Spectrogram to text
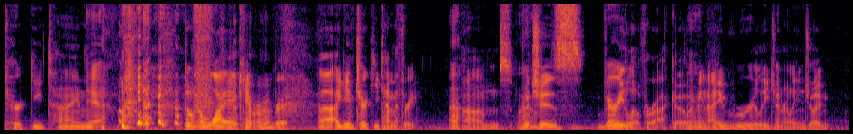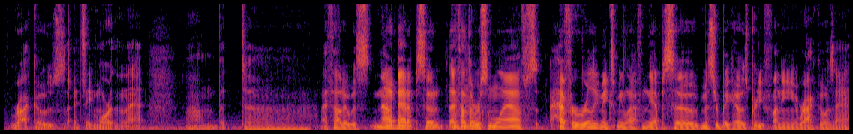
Turkey Time. Yeah. Don't know why I can't remember it. Uh, I gave Turkey Time a three, Ah. um, Wow. which is very low for Rocko. I mean, I really generally enjoy Rocko's. I'd say more than that. Um, but uh, I thought it was not a bad episode. I thought Mhm. there were some laughs. Heifer really makes me laugh in the episode. Mr. Bighead was pretty funny. Rocko was eh.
